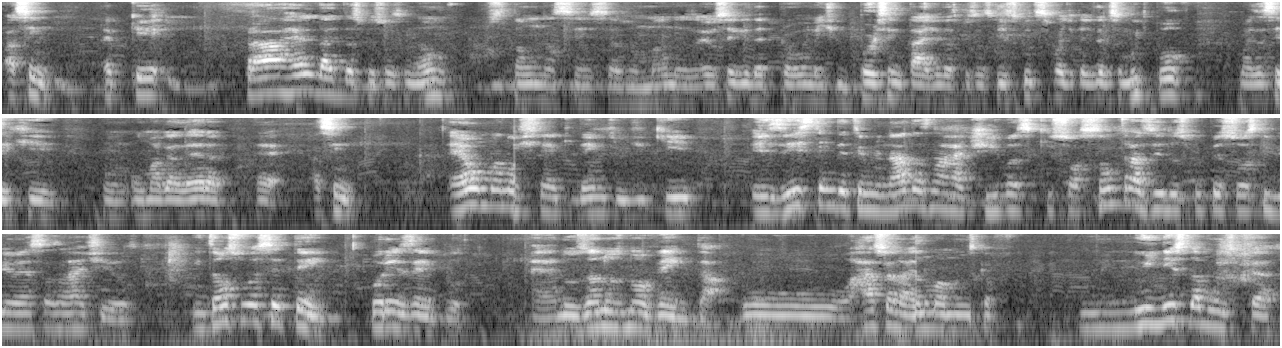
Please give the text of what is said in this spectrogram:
assim, é porque para a realidade das pessoas que não estão nas ciências humanas, eu sei que deve- provavelmente a porcentagem das pessoas que escutam esse podcast deve ser muito pouco, mas eu sei que um- uma galera, é, assim, é uma notícia que tem aqui dentro de que existem determinadas narrativas que só são trazidas por pessoas que vivem essas narrativas. Então, se você tem, por exemplo, é, nos anos 90, o Racionais numa música, no início da música,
